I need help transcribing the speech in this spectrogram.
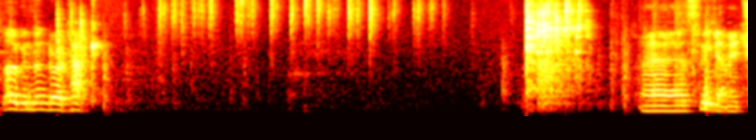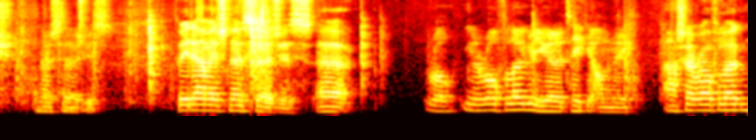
Logan's under attack. Uh, three damage. No surges. Three damage, no surges. Uh, Roll. You gonna roll for Logan? Or you gonna take it on the? uh, shall I roll for Logan?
